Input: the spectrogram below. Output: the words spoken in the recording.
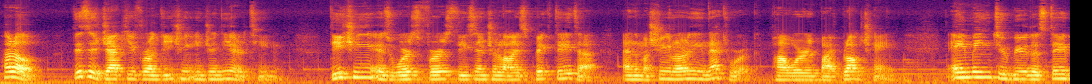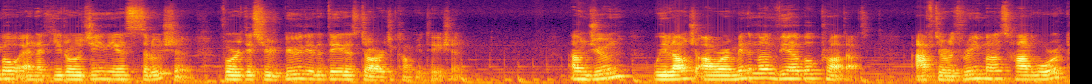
Hello, this is Jacky from DxChain Engineer team. DxChain is world's first decentralized big data and machine learning network powered by blockchain, aiming to build a stable and heterogeneous solution for distributed data storage computation. On June, we launched our minimum viable product. After three months hard work,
